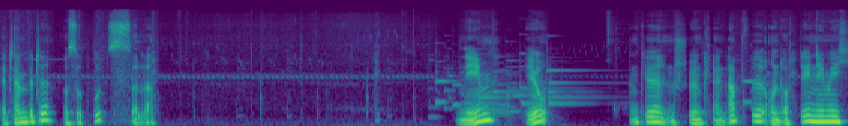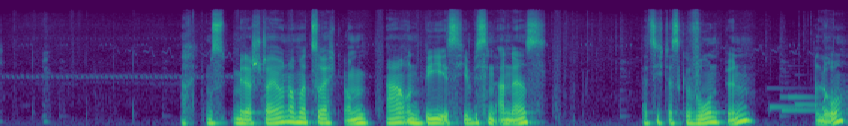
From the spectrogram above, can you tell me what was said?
Klettern bitte. Achso, upsala. Nehmen. Jo. Danke. Einen schönen kleinen Apfel. Und auch den nehme ich. Ach, ich muss mit der Steuerung nochmal zurechtkommen. A und B ist hier ein bisschen anders, als ich das gewohnt bin. Hallo?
